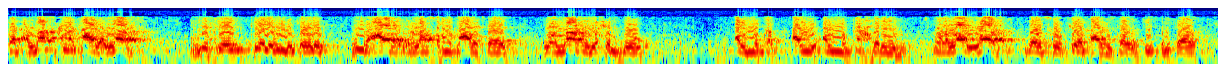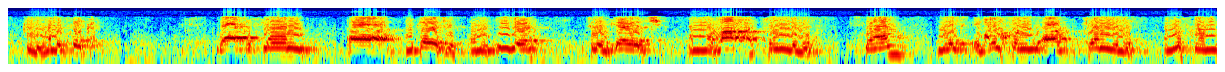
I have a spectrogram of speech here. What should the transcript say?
that Allah subhanahu wa ta'ala loves. And this is clearly indicated in the ayah Allah subhanahu wa ta'ala says, وَاللَّهُ يُحِبُّ المطهرين. Well, Allah loves those who purify themselves, keep themselves clean. Number six, that Islam uh, encourages and is eager to encourage an-nazafa, cleanliness. Islam makes a great point of cleanliness, and Muslims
